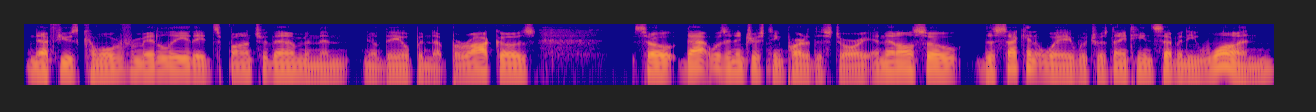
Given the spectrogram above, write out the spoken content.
nephews come over from italy. They'd sponsor them and then you know they opened up Barraco's so that was an interesting part of the story. And then also the second wave which was 1971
